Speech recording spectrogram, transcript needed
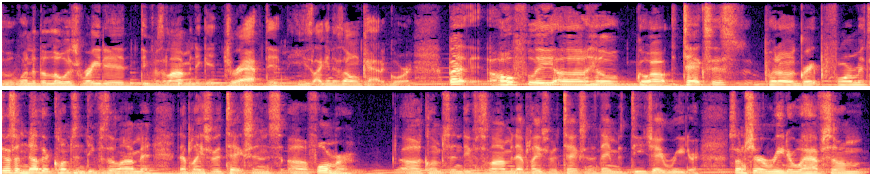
one of the lowest rated defensive linemen to get drafted. He's like in his own category. But hopefully uh, he'll go out to Texas, put a great performance. There's another Clemson defensive lineman that plays for the Texans, uh, former uh, Clemson defensive lineman that plays for the Texans. His name is DJ Reader. So I'm sure Reader will have some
